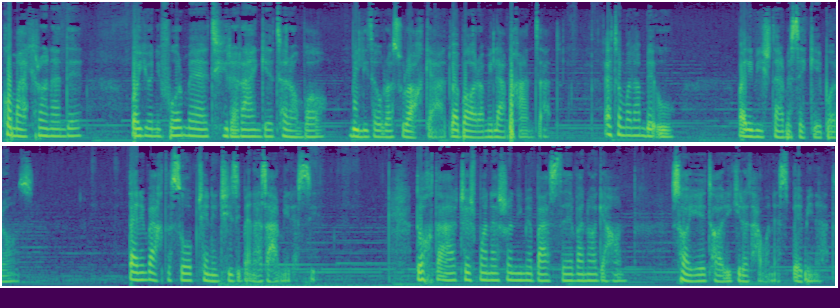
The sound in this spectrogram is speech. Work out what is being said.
کمک راننده با یونیفرم تیر رنگ تراموا بلیت او را سوراخ کرد و با آرامی لبخند زد. احتمالا به او ولی بیشتر به سکه برونز. در این وقت صبح چنین چیزی به نظر می رسید دختر چشمانش را نیمه بسته و ناگهان سایه تاریکی را توانست ببیند.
